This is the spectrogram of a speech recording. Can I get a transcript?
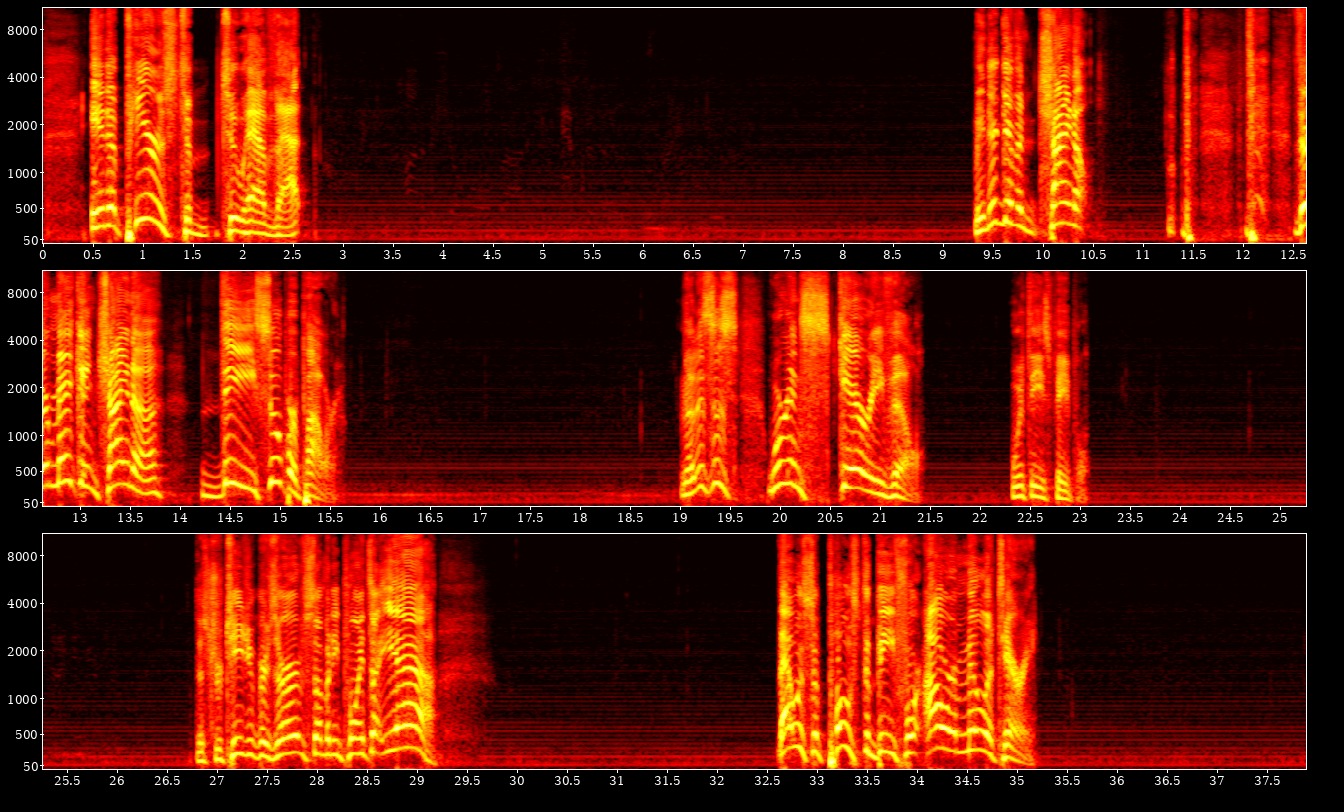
It appears to, to have that. I mean, they're giving China, they're making China the superpower. Now, this is, we're in Scaryville with these people. The strategic reserve, somebody points out, yeah. That was supposed to be for our military.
